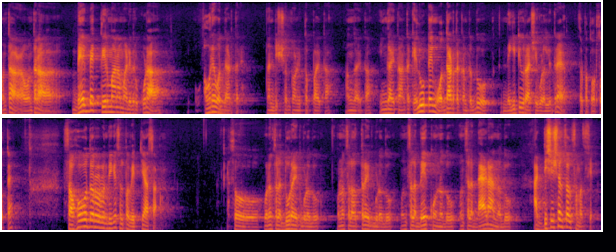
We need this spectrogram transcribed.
ಒಂಥರ ಒಂಥರ ಬೇಗ ಬೇಗ ತೀರ್ಮಾನ ಮಾಡಿದರೂ ಕೂಡ ಅವರೇ ಒದ್ದಾಡ್ತಾರೆ. ನನ್ನ ಡಿಶನ್ ತೊಗೊಂಡಿದ್ದು ತಪ್ಪಾಯ್ತಾ? ಹಂಗಾಯ್ತಾ? ಹಿಂಗಾಯ್ತಾ? ಅಂತ ಕೆಲವು ಟೈಮ್ ಒದ್ದಾಡ್ತಕ್ಕಂಥದ್ದು ನೆಗೆಟಿವ್ ರಾಶಿಗಳಲ್ಲಿದ್ದರೆ ಸ್ವಲ್ಪ ತೋರಿಸುತ್ತೆ. ಸಹೋದರರೊಂದಿಗೆ ಸ್ವಲ್ಪ ವ್ಯತ್ಯಾಸ. ಸೊ ಒಂದೊಂದು ಸಲ ದೂರ ಇದ್ಬಿಡೋದು ಒಂದೊಂದು ಸಲ ಹತ್ರ ಇದ್ಬಿಡೋದು ಒಂದು ಸಲ ಬೇಕು ಅನ್ನೋದು ಒಂದು ಸಲ ಬೇಡ ಅನ್ನೋದು ಆ ಡಿಸಿಷನ್ಸಲ್ಲಿ ಸಮಸ್ಯೆ.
